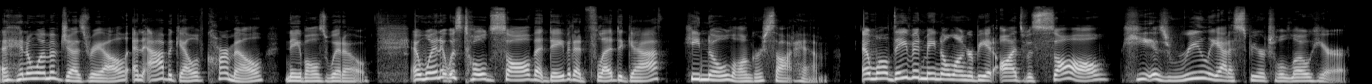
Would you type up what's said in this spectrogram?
Ahinoam of Jezreel, and Abigail of Carmel, Nabal's widow. And when it was told Saul that David had fled to Gath, he no longer sought him. And while David may no longer be at odds with Saul, he is really at a spiritual low here.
